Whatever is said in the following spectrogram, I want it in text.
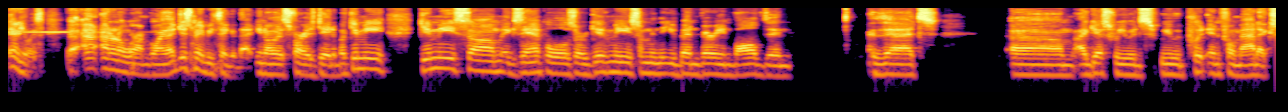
anyways, I, I, don't know where I'm going. That just made me think of that, you know, as far as data. But give me give me some examples or give me something that you've been very involved in that um, I guess we would we would put informatics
